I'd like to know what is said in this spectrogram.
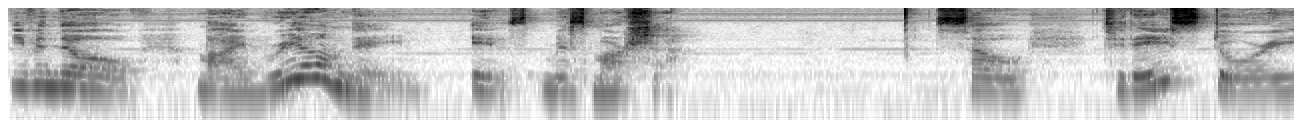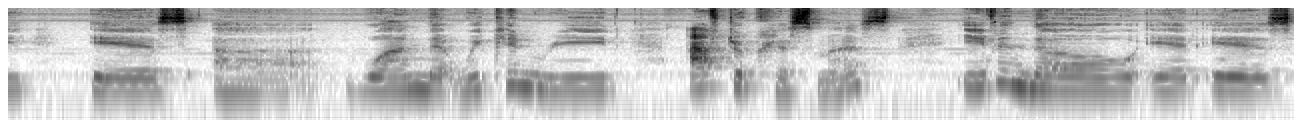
even though my real name is Miss Marcia. So today's story is uh, one that we can read after Christmas, even though it is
